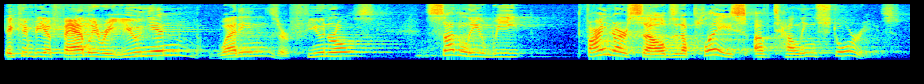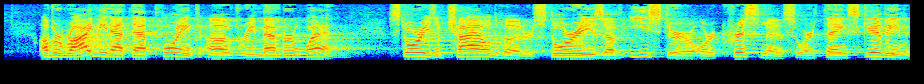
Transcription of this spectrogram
It can be a family reunion, weddings, or funerals. Suddenly, we find ourselves in a place of telling stories, of arriving at that point of remember when. Stories of childhood, or stories of Easter, or Christmas, or Thanksgiving,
